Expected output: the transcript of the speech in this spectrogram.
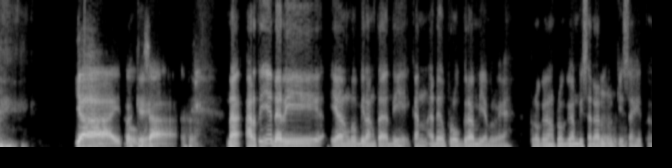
Ya, itu okay. bisa. Nah, artinya dari yang lu bilang tadi kan ada program ya, Bro ya. Program-program di Sadar Berkisah itu.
